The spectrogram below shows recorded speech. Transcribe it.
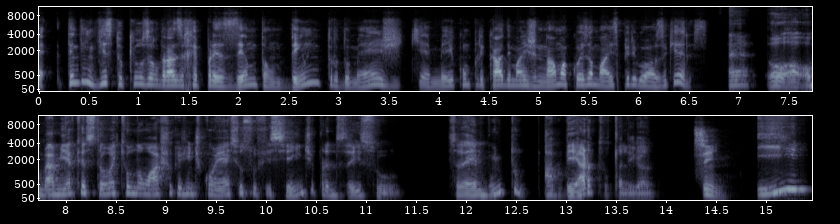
É, tendo em vista o que os Eldrazi representam dentro do Magic, é meio complicado imaginar uma coisa mais perigosa que eles. É, a minha questão é que eu não acho que a gente conhece o suficiente pra dizer isso. Isso é muito aberto, tá ligado? Sim, E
